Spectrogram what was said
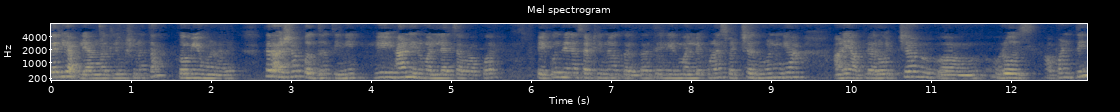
तरी आपल्या अंगातली उष्णता कमी होणार आहे. तर अशा पद्धतीने ही ह्या निर्माल्याचा वापर फेकून देण्यासाठी न करता ते निर्माल्य पुन्हा स्वच्छ धुवून घ्या. आणि आपल्या रोजच्या रोज आपण ते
